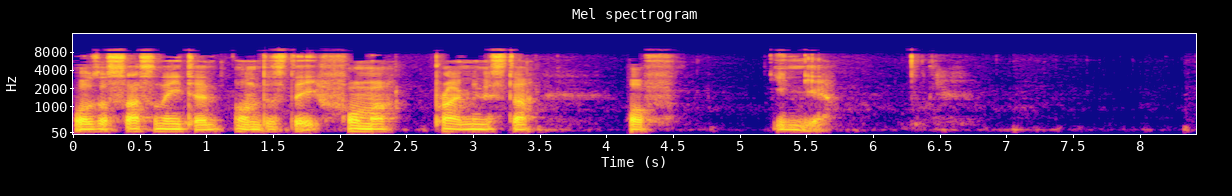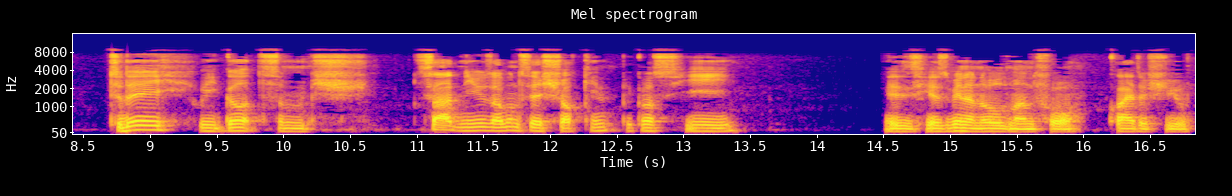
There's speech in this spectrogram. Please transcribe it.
was assassinated on this day, former Prime Minister of India. Today we got some sad news. I wouldn't say shocking because he is he has been an old man for quite a few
